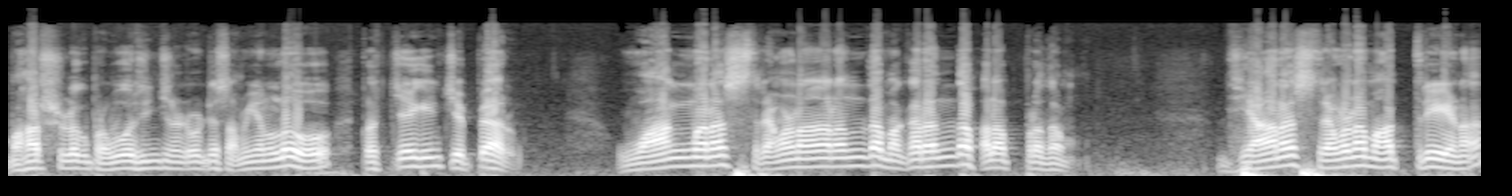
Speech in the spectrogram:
మహర్షులకు ప్రబోధించినటువంటి సమయంలో ప్రత్యేకించి చెప్పారు. వాంగ్మన శ్రవణానంద మకరంద ఫలప్రదం. ధ్యాన శ్రవణ మాత్రేణ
